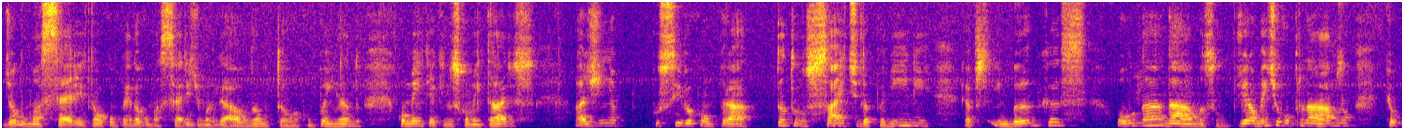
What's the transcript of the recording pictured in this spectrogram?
de alguma série, estão acompanhando alguma série de mangá ou não estão acompanhando, comentem aqui nos comentários. A Gin é possível comprar tanto no site da Panini, é em bancas ou na, na Amazon. Geralmente eu compro na Amazon, porque eu,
